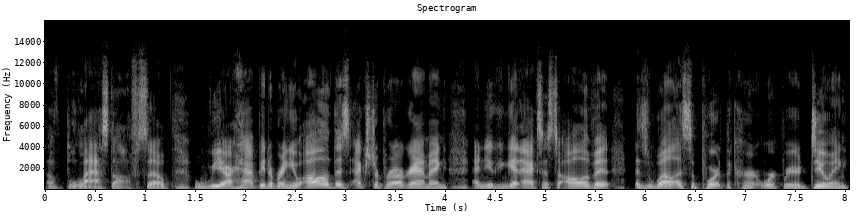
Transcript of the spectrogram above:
of Blast Off. So we are happy to bring you all of this extra programming, and you can get access to all of it as well as support the current work we are doing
